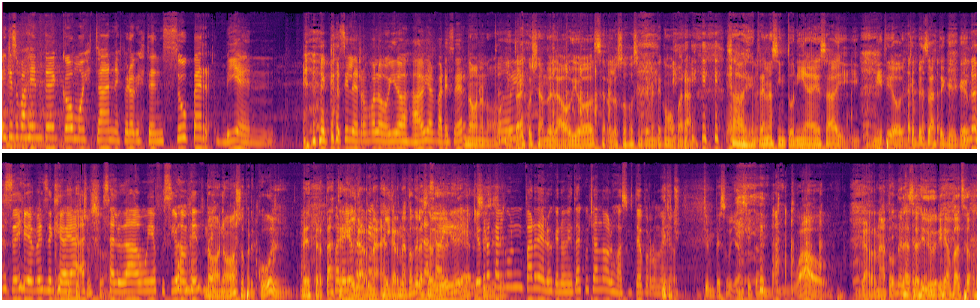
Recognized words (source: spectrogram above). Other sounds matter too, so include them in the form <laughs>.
Hey, ¿qué sopa gente? ¿Cómo están? Espero que estén súper bien. <laughs> Casi le rompo los oídos a Javi, al parecer. No, no, no. ¿Todo Yo estaba escuchando el audio, <laughs> cerré los ojos simplemente como para, ¿sabes? Entrar en la sintonía esa y, y, pues nítido. ¿Qué pensaste que...? que- No sé, yo pensé que había saludado muy efusivamente. No, no, súper cool. Me despertaste. Bueno, el, garna- que- el garnatón de la, sabiduría. Yo Sí, creo sí, que sí. algún par de los que nos está escuchando los asusté por lo menos. Dije, "Ch- ch- empezó ya así tan... ¡Wow! Garnatón de la sabiduría para todos.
